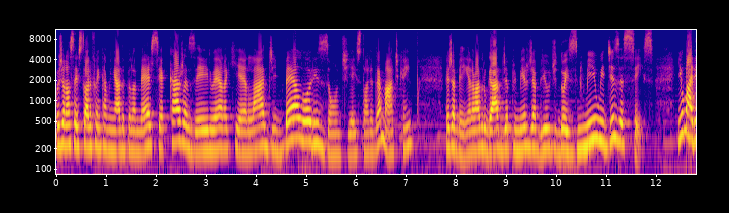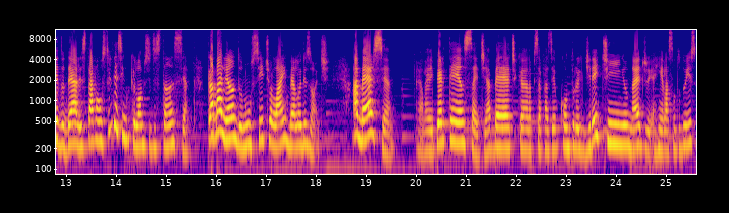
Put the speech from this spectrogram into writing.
Hoje a nossa história foi encaminhada pela Mércia Cajazeiro, ela que é lá de Belo Horizonte. E a história é dramática, hein? Veja bem, era madrugada, dia 1 de abril de 2016. E o marido dela estava a uns 35 quilômetros de distância, trabalhando num sítio lá em Belo Horizonte. A Mércia, ela é hipertensa, é diabética, ela precisa fazer o controle direitinho, né, de, em relação a tudo isso.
